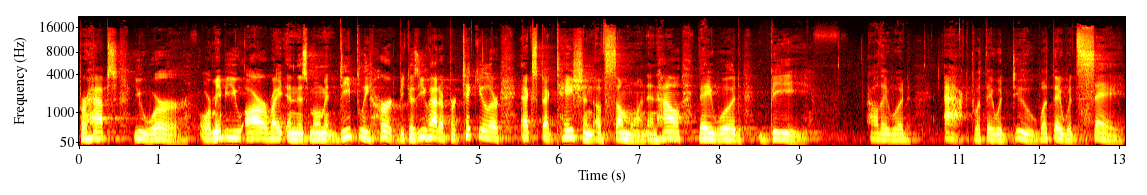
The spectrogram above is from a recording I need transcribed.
Perhaps you were, or maybe you are right in this moment, deeply hurt because you had a particular expectation of someone and how they would be, how they would act, what they would do, what they would say.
